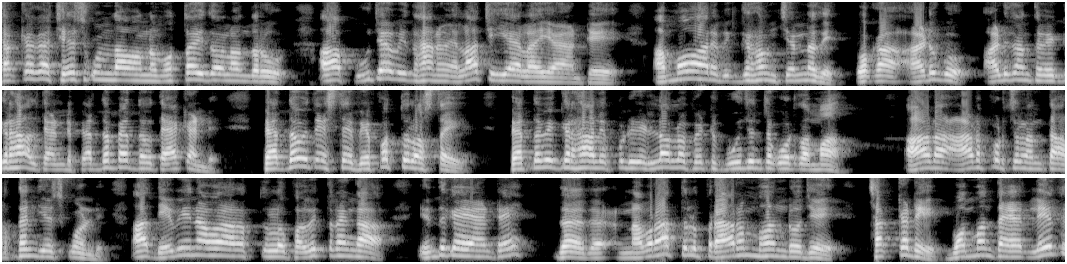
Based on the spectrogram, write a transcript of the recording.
చక్కగా చేసుకుందాం ముత్తైదులందరూ ఆ పూజా విధానం ఎలా చేయాలయ్యా అంటే అమ్మవారి విగ్రహం చిన్నది ఒక అడుగు అడుగంత విగ్రహాలు తేండి పెద్ద పెద్దవి తేకండి. పెద్దవి తెస్తే విపత్తులు వస్తాయి. పెద్ద విగ్రహాలు ఎప్పుడు ఇళ్ళలో పెట్టి పూజించకూడదమ్మా. ఆడ ఆడపడుచులంతా అర్థం చేసుకోండి. ఆ దేవీ నవరాత్రులు పవిత్రంగా ఎందుకయ్యా అంటే నవరాత్రులు ప్రారంభం రోజే చక్కటి బొమ్మను తయారు లేదు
